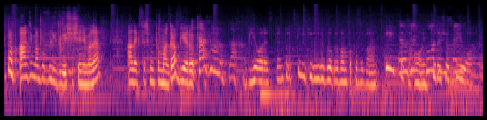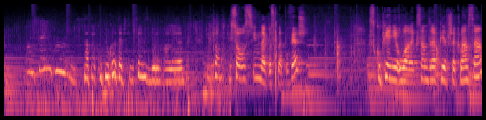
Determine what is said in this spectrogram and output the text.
chyba w Aldi albo w Lidlu, jeśli się nie mylę. Alek coś mi pomaga, biorę, black. biorę stempel, który kiedyś we vlogach wam pokazywałam. I tata, oj, tutaj się odbiło. Tata kupił karteczki w Sainsburym, ale pieczątki są z innego sklepu, wiesz? Skupienie u Aleksandra, pierwsza klasa.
